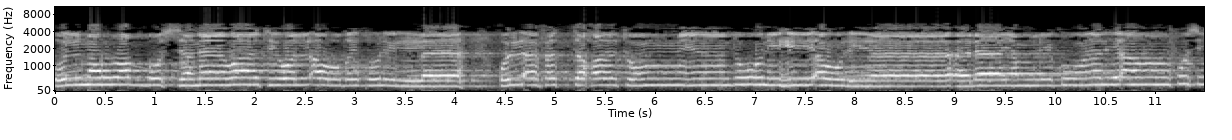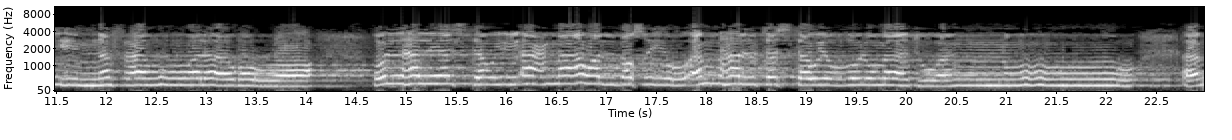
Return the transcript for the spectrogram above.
قل من رب السماوات والأرض قل الله قل أفاتخذتم من دونه أولياء لا يملكون لأنفسهم نفعا ولا ضرا قل هل يستوي الأعمى والبصير أم هل تستوي الظلمات والنور أم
